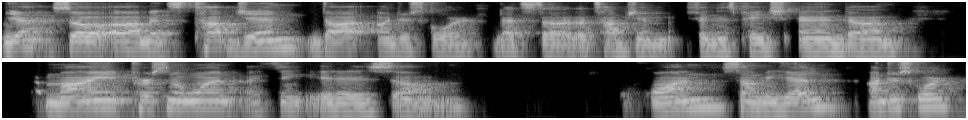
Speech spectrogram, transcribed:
Yeah, so um, it's top gym dot underscore. That's the the top gym fitness page, and um, my personal one, I think it is um, Juan San Miguel underscore.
